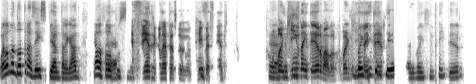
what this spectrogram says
Ou ela mandou trazer esse piano, tá ligado? Ela falou é. pros... Excêntrico, né, pessoa? Rico excêntrico. É, o banquinho tá inteiro, maluco. O banquinho, o banquinho tá, tá inteiro. Tá inteiro o banquinho tá inteiro.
